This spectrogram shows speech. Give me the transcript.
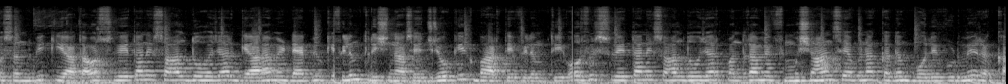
पसंद भी किया था और श्वेता ने साल 2011 में डेब्यू की फ़िल्म तृष्णा से, जो कि एक भारतीय फ़िल्म थी और फिर श्वेता ने साल 2015 में मुशान से अपना कदम बॉलीवुड में रखा।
